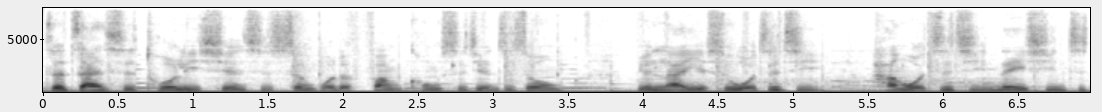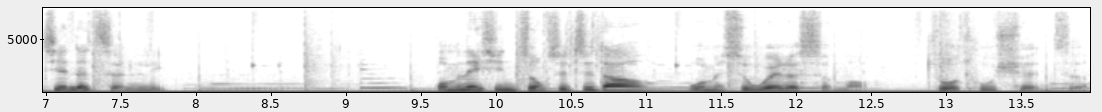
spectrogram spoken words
这暂时脱离现实生活的放空时间之中，原来也是我自己。和我自己内心之间的整理。我们内心总是知道我们是为了什么做出选择。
